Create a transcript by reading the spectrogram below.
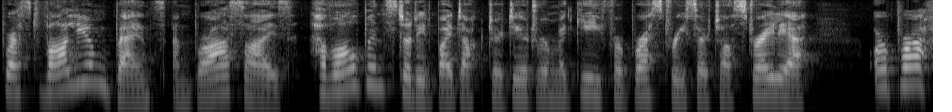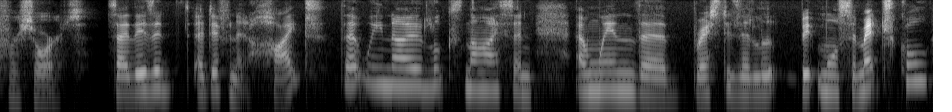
Breast volume, bounce, and bra size have all been studied by Dr. Deirdre McGhee for Breast Research Australia, or BRA for short. So there's a, a, definite height that we know looks nice, and, and when the breast is a little bit more symmetrical,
